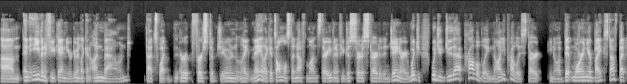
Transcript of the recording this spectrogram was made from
Um, and even if you again you're doing like an unbound, that's what or first of June, late May. Like it's almost enough months there, even if you just sort of started in January. Would you would you do that? Probably not. You probably start, you know, a bit more in your bike stuff. But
